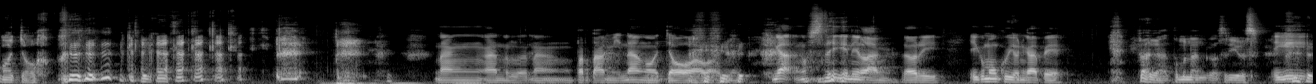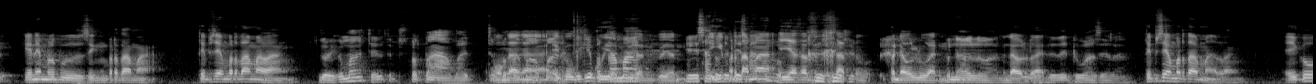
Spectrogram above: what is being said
ngoco. nang anu lho, nang Pertamina ngoco. Enggak, mesti gini lang, sorry. Iku mau guyon kabeh. Kagak temenan kok serius. Iki kene mlebu sing pertama. Tips yang pertama lang. Loh, itu mah jadi tips pertama. Oh enggak enggak, Pertama, iku Iki pertama. guyon guyon. Ini satu Iki pertama satu. iya satu satu. Pendahuluan. Pendahuluan. Pendahuluan. Titik dua sekarang. Tips yang pertama lang. Iku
